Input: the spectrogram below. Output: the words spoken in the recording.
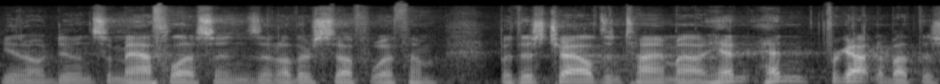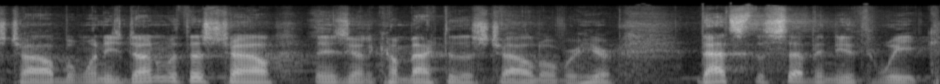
you know, doing some math lessons and other stuff with him. But this child's in timeout. He hadn't, hadn't forgotten about this child, but when he's done with this child, then he's going to come back to this child over here. That's the 70th week.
